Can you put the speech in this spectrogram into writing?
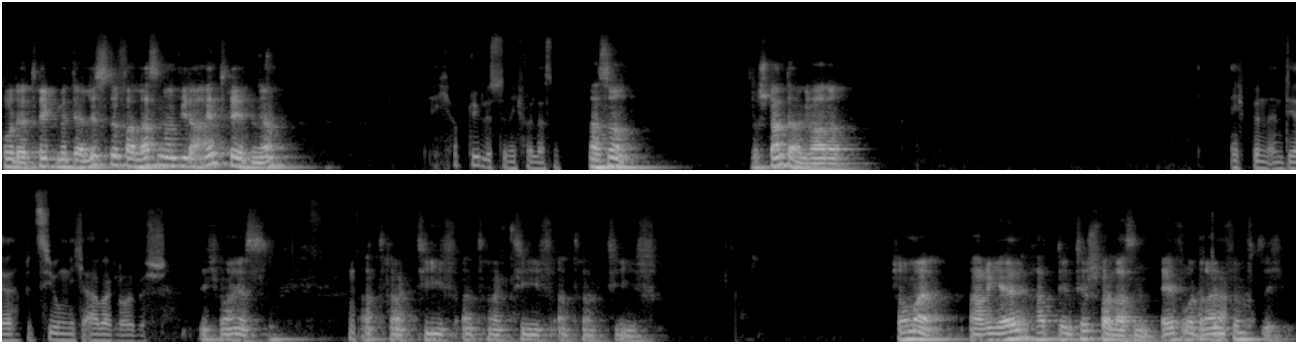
Oh, der Trick mit der Liste verlassen und wieder eintreten, ja? Ich habe die Liste nicht verlassen. Ach so. Das stand da gerade. Ich bin in der Beziehung nicht abergläubisch. Ich weiß. Attraktiv, attraktiv, attraktiv. Schau mal, Ariel hat den Tisch verlassen. 11.53 Uhr.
